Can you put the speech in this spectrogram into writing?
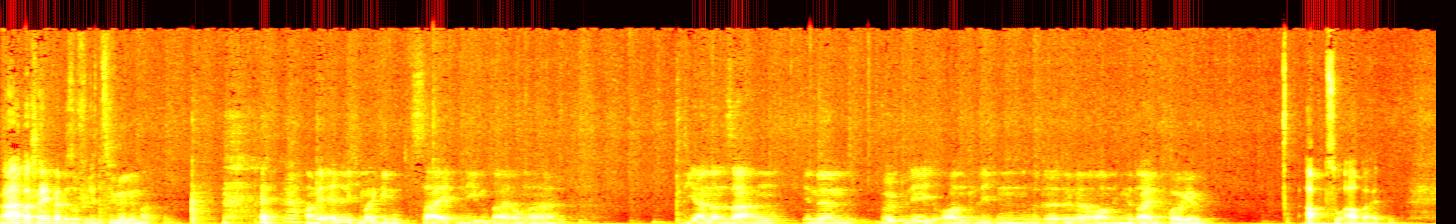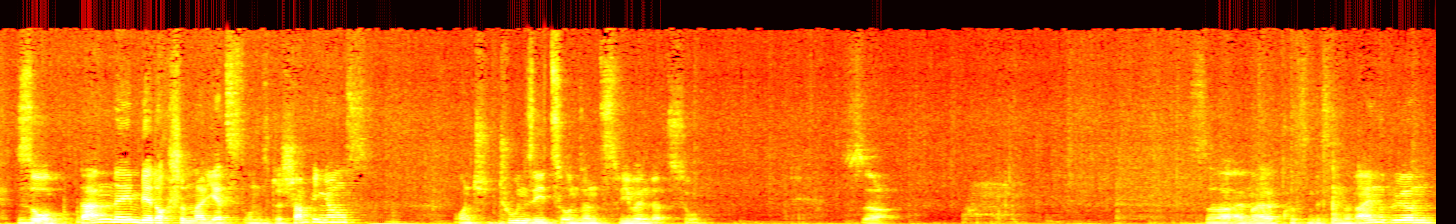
Ja, wahrscheinlich, weil wir so viele Zwiebeln gemacht haben. haben wir endlich mal genug Zeit, nebenbei auch mal die anderen Sachen in einem wirklich ordentlichen, in einer ordentlichen Reihenfolge abzuarbeiten. So, dann nehmen wir doch schon mal jetzt unsere Champignons und tun sie zu unseren Zwiebeln dazu. So. So, einmal kurz ein bisschen reinrühren.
